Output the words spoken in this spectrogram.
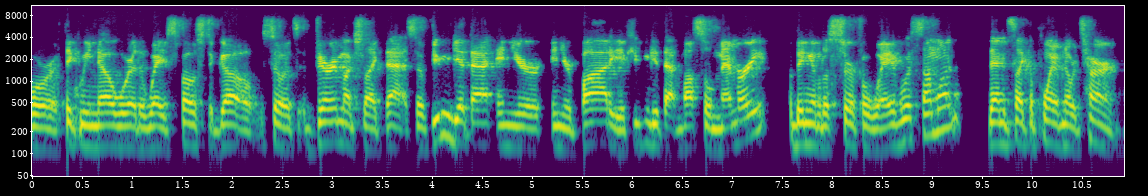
or think we know where the wave's supposed to go. So it's very much like that. So if you can get that in your in your body, if you can get that muscle memory of being able to surf a wave with someone, then it's like a point of no return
